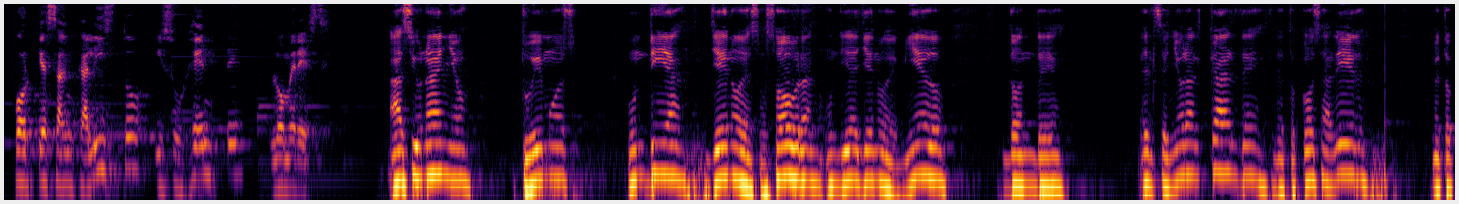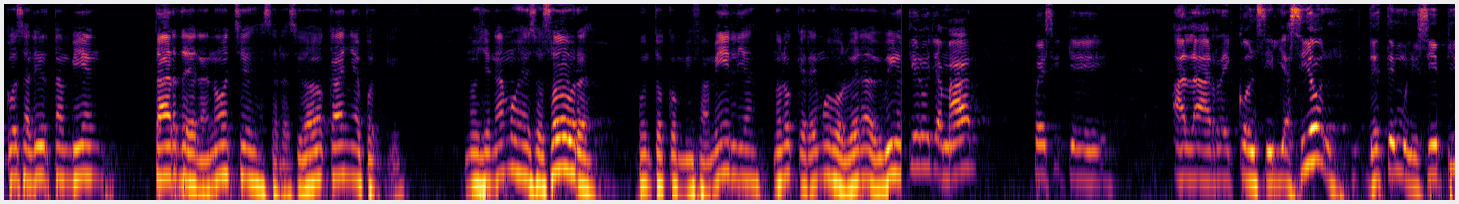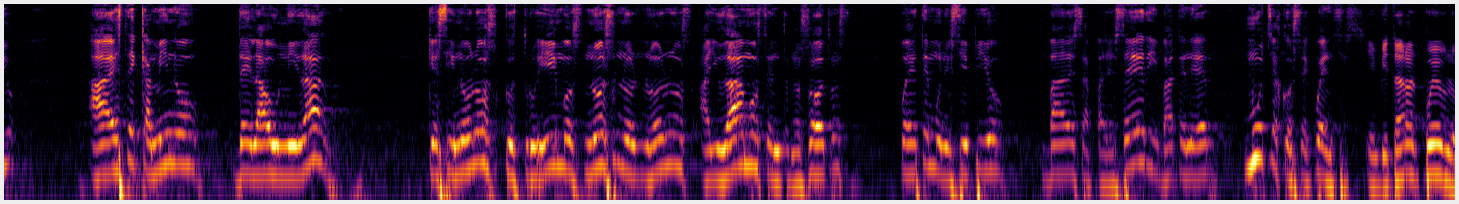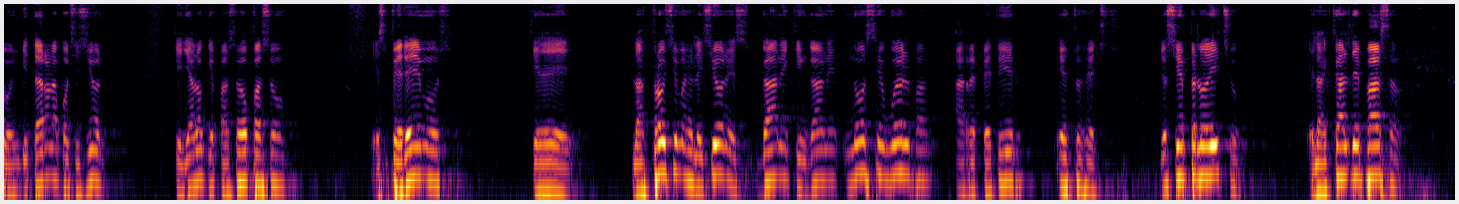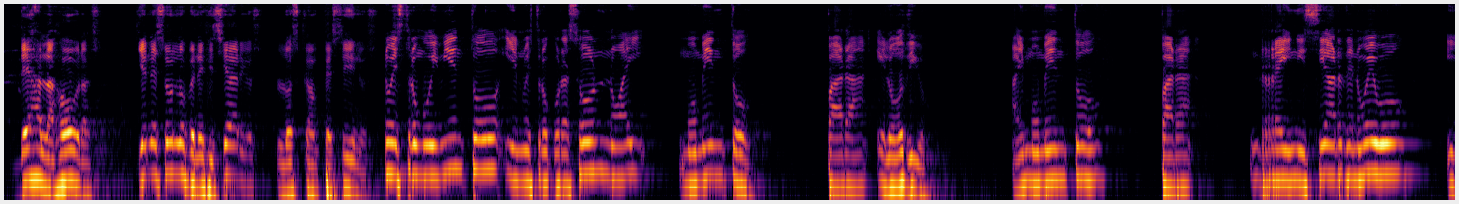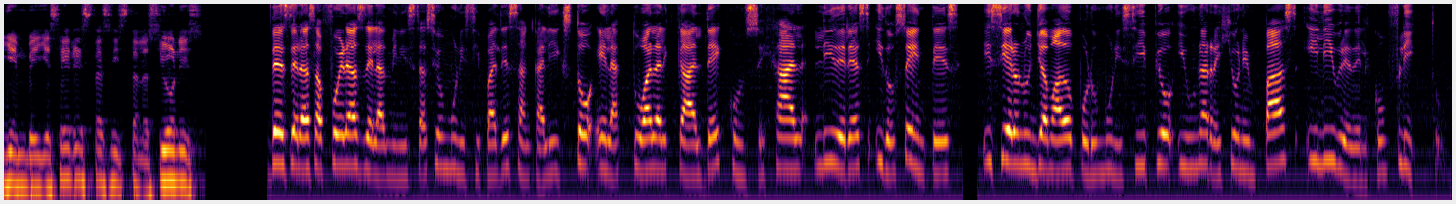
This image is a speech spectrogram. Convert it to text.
porque San Calisto y su gente lo merece. Hace un año tuvimos un día lleno de zozobra, un día lleno de miedo, donde el señor alcalde le tocó salir, me tocó salir también tarde de la noche hacia la ciudad de Ocaña porque nos llenamos de zozobra junto con mi familia, no lo queremos volver a vivir. Quiero llamar pues que a la reconciliación de este municipio, a este camino de la unidad, que si no nos construimos, no, no, nos ayudamos entre nosotros, pues este municipio va a desaparecer y va a tener muchas consecuencias. Invitar al pueblo, invitar a la oposición, que ya lo que pasó, pasó. Esperemos que las próximas elecciones, gane quien gane, no se vuelvan a repetir estos hechos. Yo siempre lo he dicho, el alcalde pasa, deja las obras. ¿Quiénes son los beneficiarios? Los campesinos. nuestro movimiento y en nuestro corazón no hay momento para el odio. Hay momento para reiniciar de nuevo y embellecer estas instalaciones. Desde las afueras de la Administración Municipal de San Calixto, el actual alcalde, concejal, líderes y docentes hicieron un llamado por un municipio y una región en paz y libre del conflicto.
